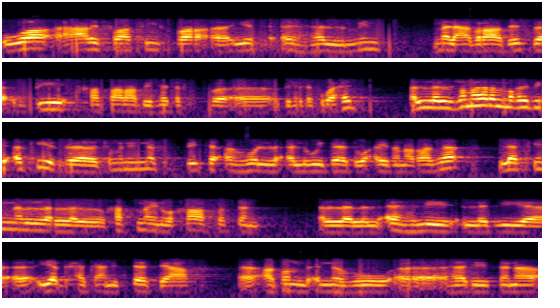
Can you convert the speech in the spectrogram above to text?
وعرف كيف يتأهل من ملعب رادس بخسارة بهدف بهدف واحد. الجماهير المغربية أكيد تمني النفس بتأهل الوداد وأيضا الرجاء لكن الخصمين وخاصة الأهلي الذي يبحث عن التاسعة أظن بانه هذه السنة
